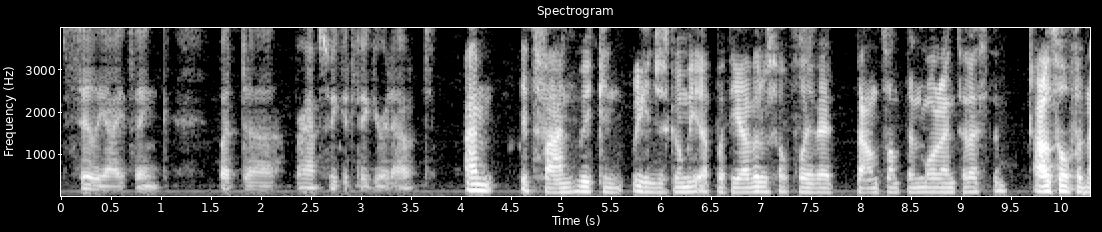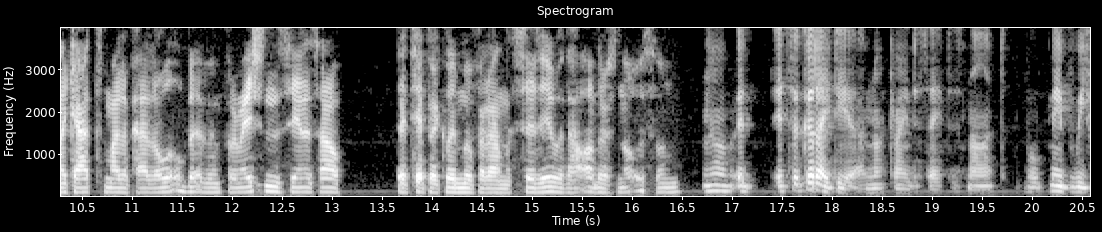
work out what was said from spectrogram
silly, I think, but uh, perhaps we could figure it out. Um, it's fine. We can we can just go meet up with the others. Hopefully, they found something more interesting. I was hoping the cats might have had a little bit of information, seeing as how they typically move around the city without others noticing. No, it it's a good idea. I'm not trying to say it is not. Well, maybe we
